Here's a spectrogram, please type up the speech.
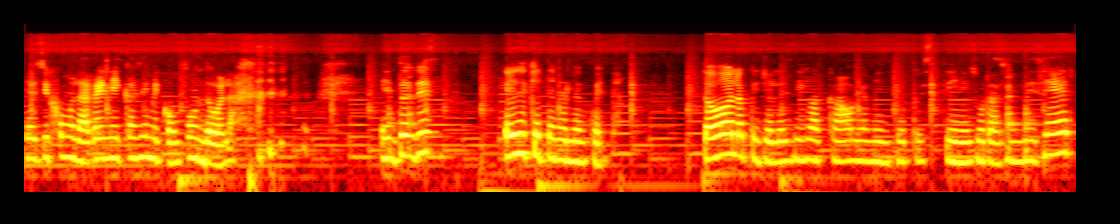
Yo estoy como la reina y casi me confundo, hola. Entonces, eso hay que tenerlo en cuenta. Todo lo que yo les digo acá, obviamente, pues tiene su razón de ser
